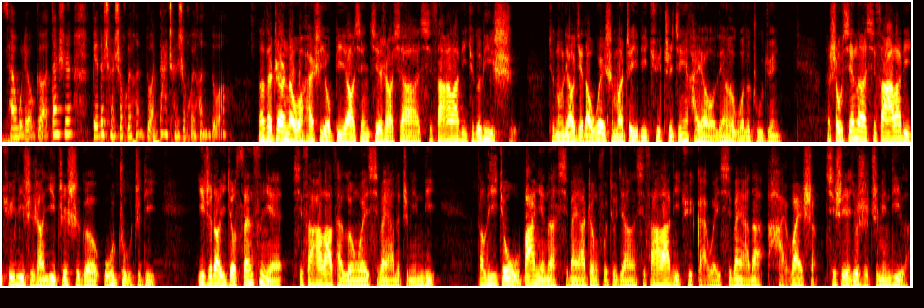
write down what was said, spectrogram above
才五六个，但是别的城市会很多，大城市会很多。那在这儿呢，我还是有必要先介绍下西撒哈拉地区的历史，就能了解到为什么这一地区至今还有联合国的驻军。那首先呢，西撒哈拉地区历史上一直是个无主之地。一直到一九三四年，西撒哈拉才沦为西班牙的殖民地。到了一九五八年呢，西班牙政府就将西撒哈拉地区改为西班牙的海外省，其实也就是殖民地了。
